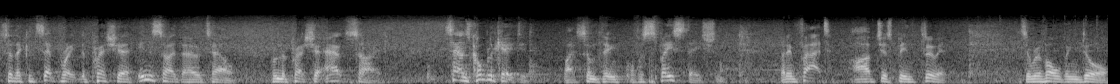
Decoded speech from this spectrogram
so they could separate the pressure inside the hotel from the pressure outside. Sounds complicated, like something off a space station. But in fact, I've just been through it. It's a revolving door.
